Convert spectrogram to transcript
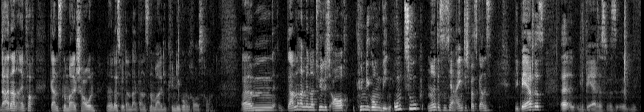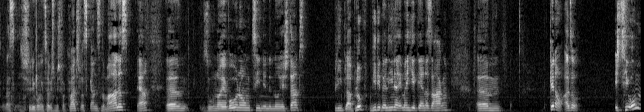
da dann einfach ganz normal schauen, ne, dass wir dann da ganz normal die Kündigung raushauen. Ähm, dann haben wir natürlich auch Kündigungen wegen Umzug. Ne? Das ist ja eigentlich was ganz Liberes. Äh, Liberes, was, äh, was, Entschuldigung, jetzt habe ich mich verquatscht, was ganz Normales. Ja? Ähm, suchen neue Wohnung, ziehen in eine neue Stadt, bliblablub, wie die Berliner immer hier gerne sagen. Ähm, genau, also ich ziehe um.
